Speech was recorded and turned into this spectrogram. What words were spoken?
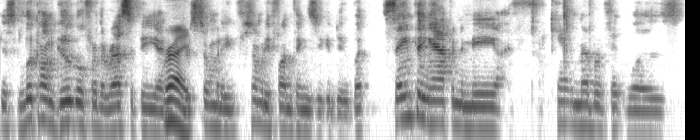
just look on Google for the recipe, and Right. there's so many so many fun things you can do. But same thing happened to me. I can't remember if it was,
